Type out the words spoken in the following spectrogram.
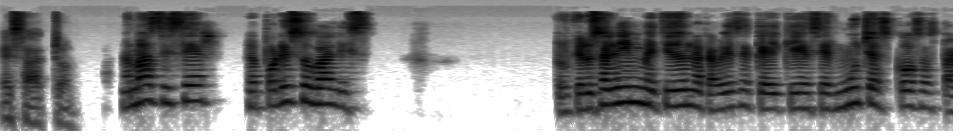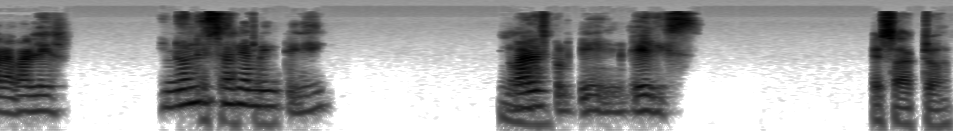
exacto, nada más de ser. O sea, por eso vales. Porque nos han metido en la cabeza que hay que hacer muchas cosas para valer. Y no necesariamente, ¿eh? Vales no, porque eres. exacto.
